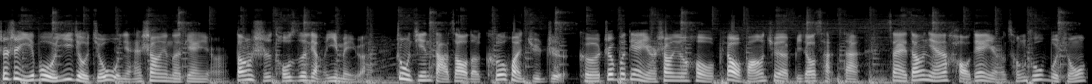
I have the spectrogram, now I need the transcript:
这是一部1995年上映的电影，当时投资两亿美元，重金打造的科幻巨制。可这部电影上映后，票房却比较惨淡。在当年，好电影层出不穷，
